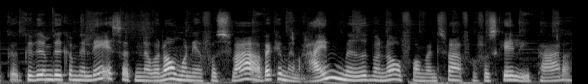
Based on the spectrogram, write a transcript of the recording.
kan vide, om vedkommende læser den, og hvornår må jeg få svar, og hvad kan man regne med, hvornår får man svar fra forskellige parter?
